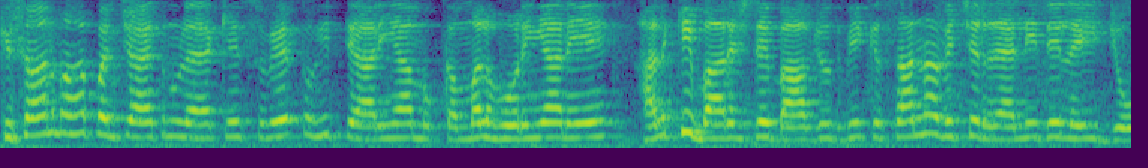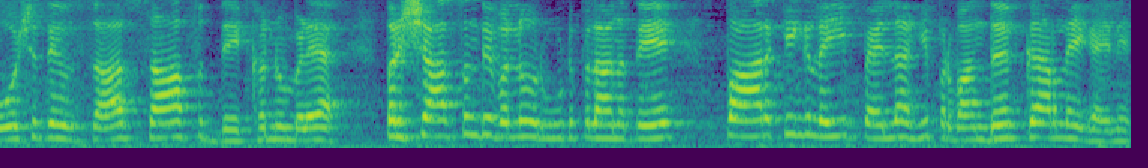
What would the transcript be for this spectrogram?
ਕਿਸਾਨ ਮਹਾਪੰਚਾਇਤ ਨੂੰ ਲੈ ਕੇ ਸਵੇਰ ਤੋਂ ਹੀ ਤਿਆਰੀਆਂ ਮੁਕੰਮਲ ਹੋ ਰਹੀਆਂ ਨੇ। ਹਲਕੀ ਬਾਰਿਸ਼ ਦੇ ਬਾਵਜੂਦ ਵੀ ਕਿਸਾਨਾਂ ਵਿੱਚ ਰੈਲੀ ਦੇ ਲਈ ਜੋਸ਼ ਤੇ ਉਤਸ਼ਾਹ ਸਾਫ਼ ਦੇਖਣ ਨੂੰ ਮਿਲਿਆ ਪ੍ਰਸ਼ਾਸਨ ਦੇ ਵੱਲੋਂ ਰੂਟ ਪਲਾਨ ਅਤੇ ਪਾਰਕਿੰਗ ਲਈ ਪਹਿਲਾਂ ਹੀ ਪ੍ਰਬੰਧ ਕਰ ਲਏ ਗਏ ਨੇ।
